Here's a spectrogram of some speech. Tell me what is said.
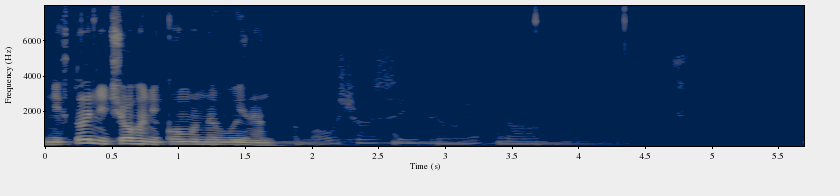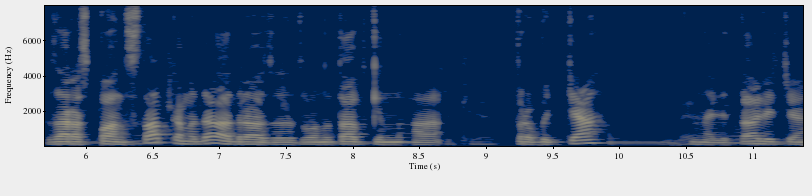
Ніхто нічого нікому не винен. Зараз пан з тапками, да, одразу. Воно тапки на пробиття, на літаліті.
